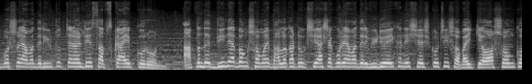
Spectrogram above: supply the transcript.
অবশ্যই আমাদের ইউটিউব চ্যানেলটি সাবস্ক্রাইব করুন। আপনাদের দিন এবং সময় ভালো কাটুক, সে আশা করে আমাদের ভিডিও এখানে শেষ করছি। সবাইকে অসংখ্য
